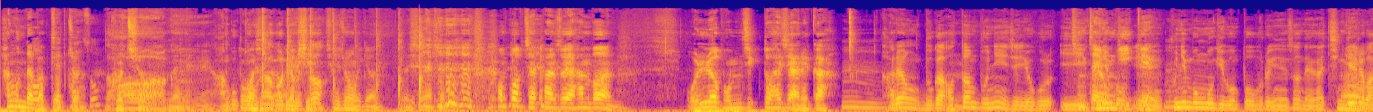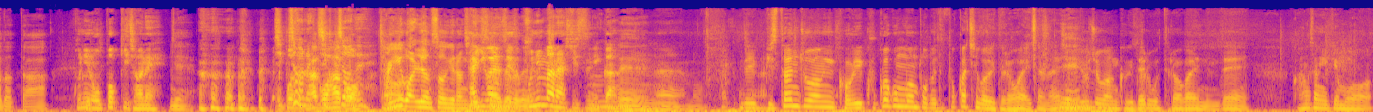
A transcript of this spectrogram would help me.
한 군데밖에 없죠. 그렇죠. 아, 네. 그래. 안국동 똑똑하시다. 역시 사거리에서 최종 의견 열심히 하셨네. 헌법재판소에 한번 올려 봄직도 하지 않을까. 음. 가령 누가 어떤 분이 이제 요걸 이 진짜 군인 용기 복- 있게. 예, 군인 복무 기본법으로 인해서 내가 징계를 어. 받았다. 군인 옷 벗기 전에 예. 직전에, 옷 벗고 하고 직전에. 자기 어. 관련성이란 게 자기 있어야 관해서 되거든요. 군인만 할 수 있으니까. 네. 예, 뭐. 근데 이 비슷한 조항이 거의 국가공무원법에도 똑같이 거의 들어가 있잖아요. 예. 요 조항 그대로 들어가 있는데 항상 이게 뭐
